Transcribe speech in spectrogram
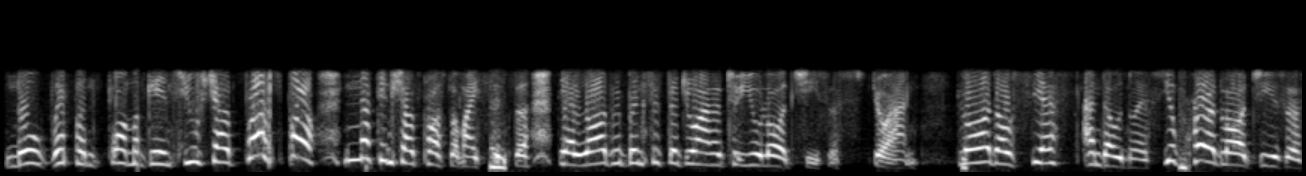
No weapon formed against you shall prosper. Nothing shall prosper, my sister. Dear Lord, we bring Sister Joanna to you, Lord Jesus. Joanne. Lord, thou seest and thou knowest. You've heard, Lord Jesus,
